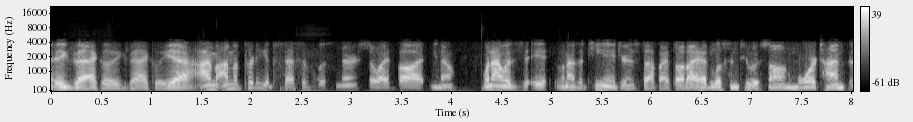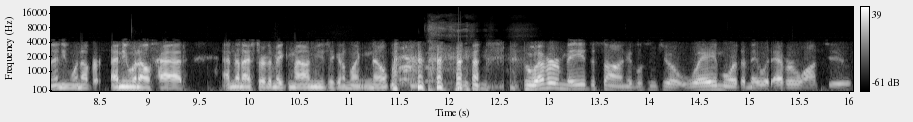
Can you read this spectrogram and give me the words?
Exactly, exactly. Yeah, I'm I'm a pretty obsessive listener, so I thought, you know, when I was when I was a teenager and stuff, I thought I had listened to a song more times than anyone ever anyone else had. And then I started making my own music, and I'm like, nope. Whoever made the song has listened to it way more than they would ever want to,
